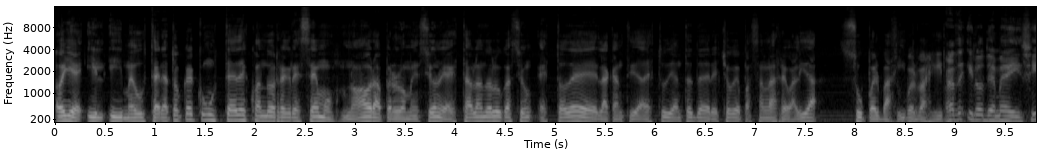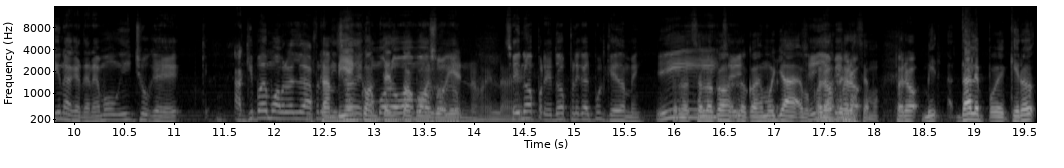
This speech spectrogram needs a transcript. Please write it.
oye, y, me gustaría tocar con ustedes cuando regresemos, no ahora, pero lo menciono, ya que está hablando de educación, esto de la cantidad de estudiantes de derecho que pasan la revalida súper bajita. bajita. Y los de medicina, que tenemos un hecho que, aquí podemos hablar de la También de cómo lo vamos con el gobierno. sí, no, pero yo te voy a explicar por qué también. pero eso lo, cogemos ya, pero, dale, porque quiero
